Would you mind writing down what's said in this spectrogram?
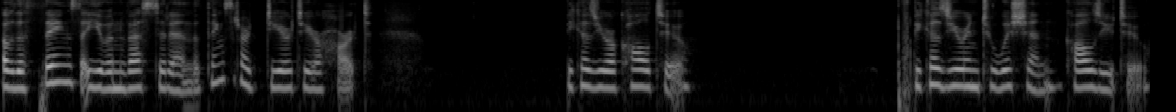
of the things that you've invested in, the things that are dear to your heart, because you are called to, because your intuition calls you to?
